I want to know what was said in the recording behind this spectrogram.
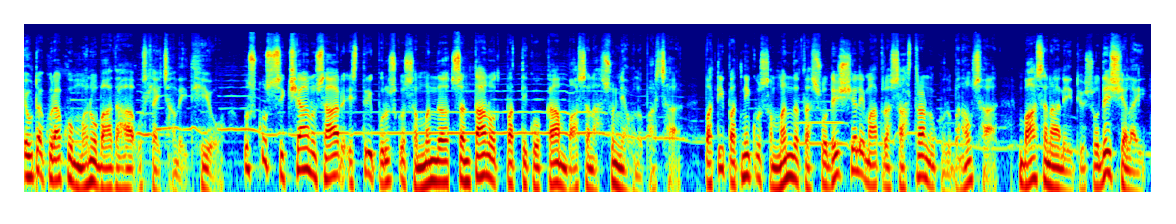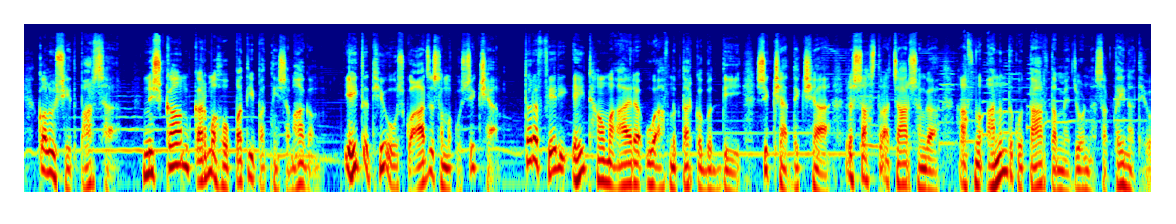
एउटा कुराको मनोबाधा उसलाई छँदै थियो। उसको शिक्षा अनुसार स्त्री पुरुषको सम्बन्ध सन्तानोत्पत्तिको काम वासना शून्य हुनुपर्छ। पति पत्नीको सम्बन्ध त स्वदेश्यले मात्र शास्त्रानुकूल बनाउँछ। वासनाले त्यो स्वदेश्यलाई कलुषित पार्छ। निष्काम कर्म हो पति पत्नी समागम। यही त थियो उसको आजसम्मको शिक्षा। तर फेरि यही ठाउँमा आएर ऊ आफ्नो तर्क बुद्धि शिक्षा दीक्षा र शास्त्राचारसँग आफ्नो आनन्दको तारतम्य जोड्न सक्दैनथ्यो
